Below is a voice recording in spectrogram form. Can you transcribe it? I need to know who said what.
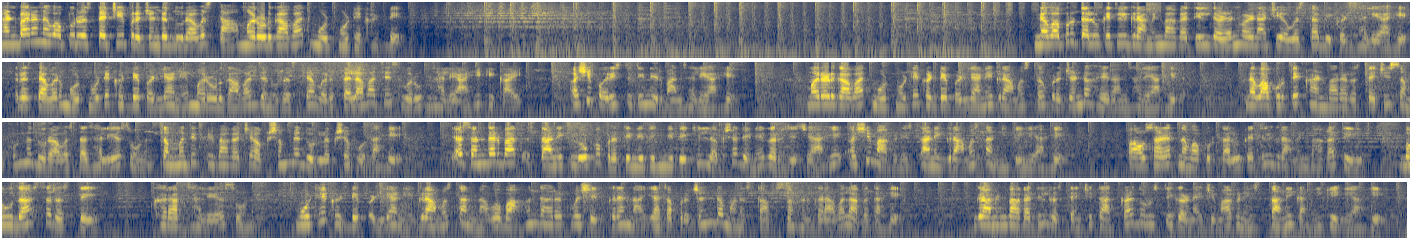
Speaker 1: खांडबारा नवापूर रस्त्याची प्रचंड दुरावस्था मरोड गावात मोठमोठे खड्डे. नवापूर तालुक्यातील ग्रामीण भागातील दळणवळणाची अवस्था बिकट झाली आहे. रस्त्यावर मोठमोठे खड्डे पडल्याने मरोड गावात जणू रस्त्यावर तलावाचे स्वरूप झाले आहे की काय अशी परिस्थिती निर्माण झाली आहे. मरड गावात मोठमोठे खड्डे पडल्याने ग्रामस्थ प्रचंड हैराण झाले आहेत. नवापूर ते खांडबारा रस्त्याची संपूर्ण दुरावस्था झाली असून संबंधित विभागाचे अक्षम्य दुर्लक्ष होत आहे. या संदर्भात स्थानिक लोकप्रतिनिधींनी देखील लक्ष देणे गरजेचे आहे अशी मागणी स्थानिक ग्रामस्थांनी केली आहे. पावसाळ्यात नवापूर तालुक्यातील ग्रामीण भागातील बहुदास रस्ते खराब झाले असून मोठे खड्डे पडल्याने ग्रामस्थांना व वाहनधारक व शेतकऱ्यांना याचा प्रचंड मनस्ताप सहन करावा लागत आहे. ग्रामीण भागातील रस्त्यांची तात्काळ दुरुस्ती करण्याची मागणी स्थानिकांनी केली आहे.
